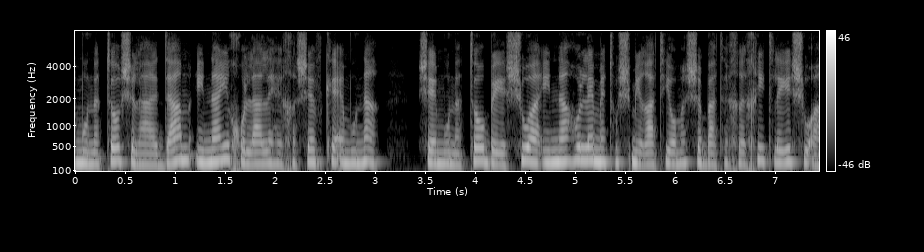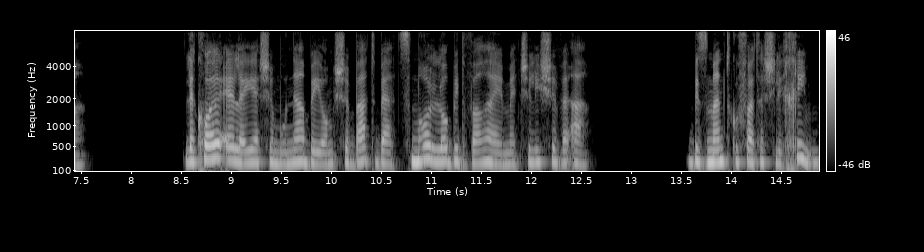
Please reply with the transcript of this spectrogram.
אמונתו של האדם אינה יכולה להיחשב כאמונה, שאמונתו בישוע אינה הולמת ושמירת יום השבת הכרחית לישועה. לכל אלה יש אמונה ביום שבת בעצמו לא בדבר האמת של ישבעה. בזמן תקופת השליחים,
